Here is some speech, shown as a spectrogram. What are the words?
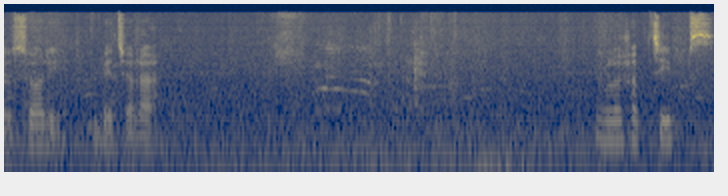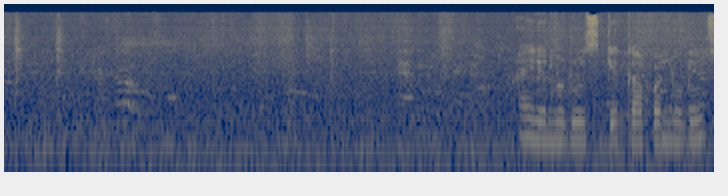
সো সরি বেচারা। এগুলো সব চিপস। হাইরে নুডলস, কেক কাপার নুডলস।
